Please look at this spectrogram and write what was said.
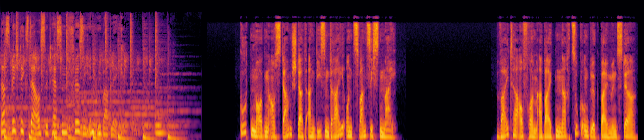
Das Wichtigste aus Südhessen für Sie im Überblick. Guten Morgen aus Darmstadt an diesem 23. Mai. Weiter Aufräumarbeiten nach Zugunglück bei Münster,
